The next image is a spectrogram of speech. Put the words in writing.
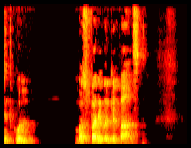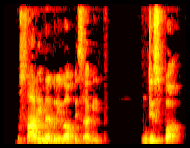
चितकुल बसपा रिवर के पास, वो सारी मेमोरी वापस आ गई Jispa,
